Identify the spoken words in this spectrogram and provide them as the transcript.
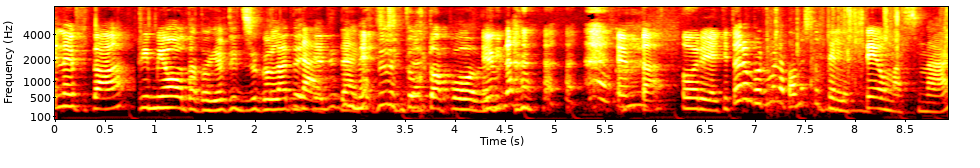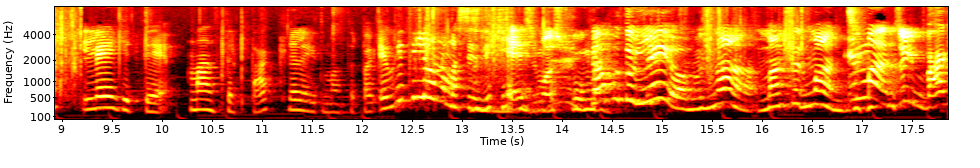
ένα 7 τιμιότατο για αυτή τη σοκολάτα. γιατί την έδωσε το 8 πόδι. 7 Ωραία. Και τώρα μπορούμε να πάμε στο τελευταίο μας snack. Λέγεται Monster Pack. Δεν λέγεται Monster Pack. Εγώ γιατί λέω όνομα στις δικές μου, ας πούμε; Κάπου το λέει όμως, να, Mancher Munch. Μάντζο ή Pack.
